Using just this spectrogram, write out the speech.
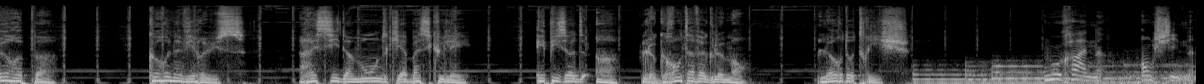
Europe 1. Coronavirus. Récit d'un monde qui a basculé. Épisode 1. Le grand aveuglement. Lord d'Autriche. Wuhan, en Chine.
